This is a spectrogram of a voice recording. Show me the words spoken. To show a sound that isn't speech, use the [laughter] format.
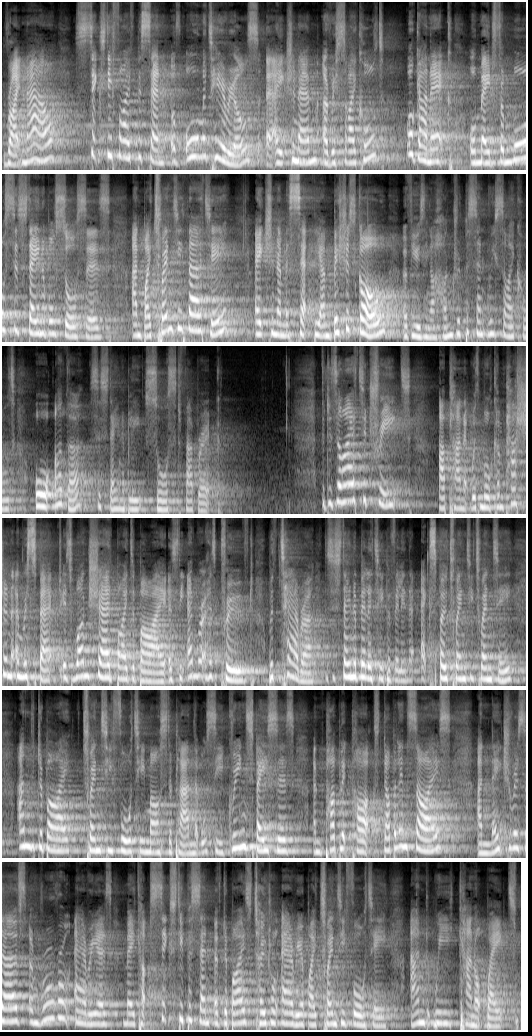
Right now, 65% of all materials at H&M are recycled, organic, or made from more sustainable sources. And by 2030, H&M has set the ambitious goal of using 100% recycled or other sustainably sourced fabric. The desire to treat our planet with more compassion and respect is one shared by Dubai, as the Emirate has proved with Terra, the Sustainability Pavilion at Expo 2020, and the Dubai 2040 Master Plan that will see green spaces and public parks double in size and nature reserves and rural areas make up 60% of Dubai's total area by 2040, and we cannot wait.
